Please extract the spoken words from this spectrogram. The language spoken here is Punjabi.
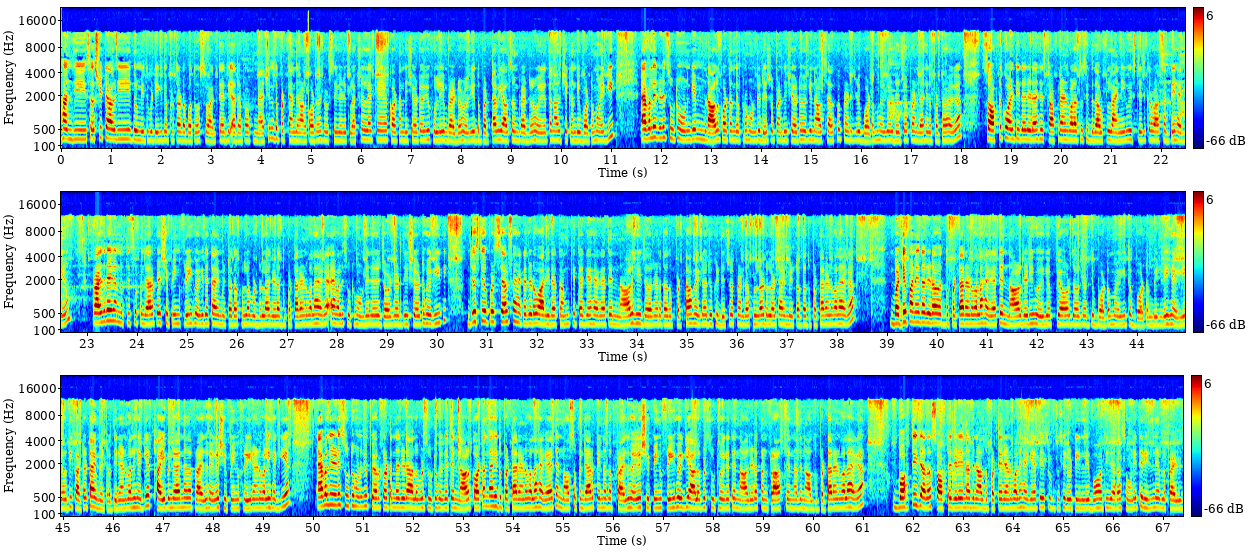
ਹਾਂਜੀ, ਸਤਿ ਸ਼੍ਰੀ ਅਕਾਲ ਜੀ। ਗੁਰਮੀਤ ਬੁਟੀਕ ਦੇ ਉੱਪਰ ਤੁਹਾਡਾ ਬਹੁਤ ਬਹੁਤ ਸਵਾਗਤ ਹੈ। ਜੀ, ਅੱਜ ਆਪਾਂ ਮੈਚਿੰਗ ਦੁਪੱਟਿਆਂ ਦੇ ਨਾਲ ਕਾਟਨ ਸ਼ੂਟਸ ਦੀ ਜਿਹੜੀ ਕਲੈਕਸ਼ਨ ਲੈ ਕੇ ਆਏ ਹਾਂ। ਕਾਟਨ ਦੀ ਸ਼ਰਟ ਹੋਏਗੀ ਫੁੱਲੀ ਐਮਬ੍ਰਾਇਡਰ ਹੋਏਗੀ, ਦੁਪੱਟਾ ਵੀ ਆਲਸੋ ਐਮਬ੍ਰਾਇਡਰ ਹੋਏਗਾ ਤੇ ਨਾਲ ਚਿਕਨ ਦੀ ਬਾਟਮ ਹੋਏਗੀ। ਇਹ ਵਾਲੇ ਜਿਹੜੇ ਸੂਟ ਹੋਣਗੇ ਮਡਾਲ ਕਾਟਨ ਦੇ ਉੱਪਰ ਹੋਣਗੇ ਡਿਜੀਟਲ ਪ੍ਰਿੰਟ ਦੀ ਸ਼ਰਟ ਹੋਏਗੀ, ਨਾਲ ਸੈਲਫ ਪ੍ਰਿੰਟ ਜਿਹੜੀ ਬਾਟਮ ਹੋਏਗੀ, ਉਹ ਡਿਜੀਟਲ ਪ੍ਰਿੰਟ ਦਾ ਹੀ ਦੁਪੱਟਾ ਹੋਏਗਾ। ਸੌਫਟ ਕੁਆਲਿਟੀ ਦਾ ਜਿਹੜਾ ਇਹ ਸਟਾਫ ਰਹਿਣ ਵਾਲਾ ਤੁਸੀਂ ਵਿਦਆਊਟ ਲਾਈਨਿੰਗ ਵੀ ਸਟਿਚ ਕਰਵਾ ਸਕਦੇ ਹੈਗੇ ਹੋ। ਪ੍ਰਾਈਸ ਰਹੇਗਾ 2950 ਰੁਪਏ ਸ਼ਿਪਿੰਗ ਫ੍ਰੀ ਹੋਏਗੀ ਤੇ 2.5 ਮੀਟਰ ਦਾ ਖੁੱਲਾ ਬੁੱਡਲਾ ਜਿਹੜਾ ਦੁਪੱਟਾ ਰਹਿਣ ਵਾਲਾ ਹੈਗਾ, ਇਹ ਵਾਲੇ ਸੂਟ ਹੋਣਗੇ ਜਿਹੜੇ ਜਾਰਜਟ ਦੀ ਸ਼ਰਟ ਹੋਏਗੀ। ਜਿਸ ਦੇ ਉੱਪਰ ਸੈਲਫ ਹੈਗਾ ਜਿਹੜਾ ਆਰੀ ਦਾ ਕੰਮ ਕੀਤਾ ਗਿਆ ਹੈਗਾ ਤੇ ਨਾਲ ਹੀ ਜਾਰਜਟ ਦਾ ਦੁਪੱਟਾ ਹੋਏਗਾ ਜੋ ਕਿ ਡਿਜੀਟਲ ਪ੍ਰਿੰਟ ਦਾ ਖੁੱਲਾ ਡੁੱਲਾ 2.5 ਮੀਟਰ ਦਾ ਦੁਪੱਟਾ ਰਹਿਣ ਵਾਲਾ ਹੈਗਾ। ਵੱਡੇ ਪਨੇ ਦਾ ਜਿਹੜਾ ਦੁਪੱਟਾ ਰਹਿਣ ਵਾਲਾ ਹੈਗਾ ਤੇ ਨਾਲ ਜਿਹੜੀ ਹੋਏਗੀ ਪਿਓਰ ਜਾਰਜਟ ਦੀ ਬਾਟਮ ਹੋਏਗੀ ਤੇ ਬਾਟਮ ਵੀ ਜਿਹੜੀ ਹੈਗੀ ਆ, ਉਹਦੀ ਕੱਟ 2.5 ਮੀਟਰ ਦੀ ਰਹਿਣ ਵਾਲੀ ਹੈਗੀ ਆ 2850 ਇਹਨਾਂ ਦਾ ਪ੍ਰਾਈਸ ਹੋਏਗਾ ਸ਼ਿਪਿੰਗ ਫ੍ਰੀ ਰਹਿਣ ਵਾਲੀ ਹੈਗੀ ਆ। ਇਹ ਵਾਲੇ ਜਿਹੜੇ ਸੂਟ ਹੋਣਗੇ ਪਿਓਰ ਕਾਟਨ ਦਾ ਜਿਹੜਾ ਆਲ ਓਵਰ ਸੂਟ ਹੋਏਗਾ ਤੇ ਨਾਲ ਕਾਟਨ ਦਾ ਹੀ ਦੁਪੱਟਾ ਰਹਿਣ ਵਾਲਾ ਹੈਗਾ ਤੇ 950 ਰੁਪਏ ਇਹਨਾਂ ਦਾ ਪ੍ਰਾਈਸ ਹੋਏਗਾ ਸ਼ਿਪਿੰਗ ਫ੍ਰੀ ਹੋਏਗੀ ਆਲ ਓਵਰ ਸੂਟ ਹੋਏਗਾ ਤੇ ਨਾਲ ਜਿਹੜਾ ਕੰਟਰਾਸਟ ਇਹਨਾਂ ਦੇ ਨਾਲ ਦੁਪੱਟਾ ਰਹਿਣ ਵਾਲਾ ਹੈਗਾ। ਬਹੁਤ ਹੀ ਜ਼ਿਆਦਾ ਸੌਫਟ ਜਿਹੜੇ ਇਹਨਾਂ ਦੇ ਨਾਲ ਦੁਪੱਟੇ ਰਹਿਣ ਵਾਲੇ ਹੈਗੇ ਆ ਤੇ ਇਹ ਸੂਟ ਤੁਸੀਂ ਰੂਟੀਨ ਲਈ ਬਹੁਤ ਹੀ ਜ਼ਿਆਦਾ ਸੋਹਣੇ ਤੇ ਰੀਜ਼ਨੇਬਲ ਪ੍ਰਾਈਸ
